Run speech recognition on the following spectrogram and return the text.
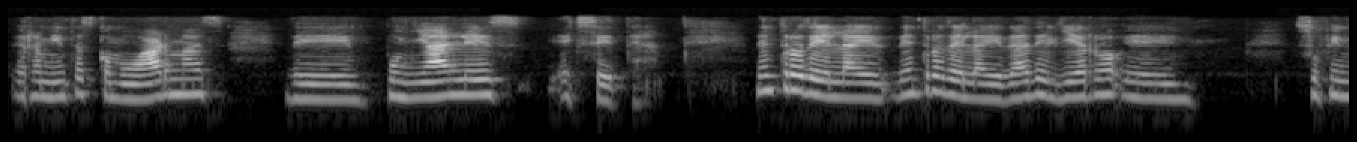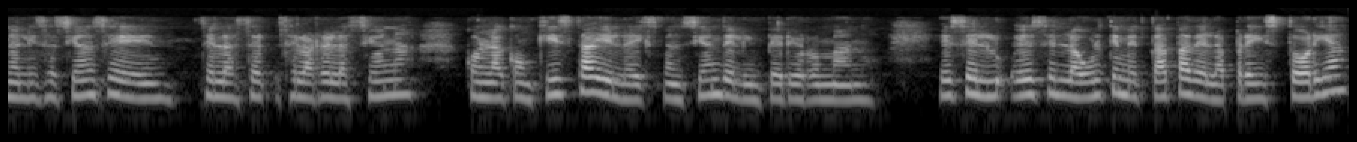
herramientas como armas, de puñales, etc. Dentro de la, dentro de la edad del hierro, eh, su finalización se, la, relaciona con la conquista y la expansión del imperio romano. Es, es la última etapa de la prehistoria.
